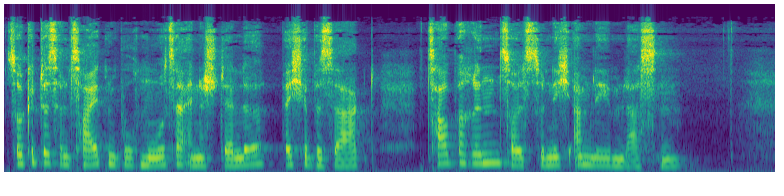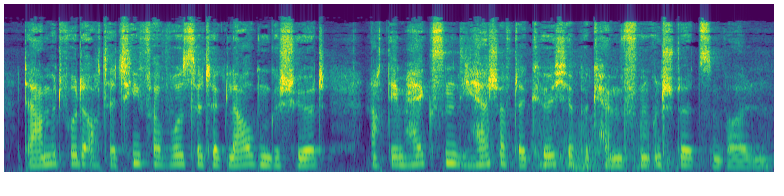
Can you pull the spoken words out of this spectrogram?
So gibt es im zweiten Buch Mose eine Stelle, welche besagt, Zauberinnen sollst du nicht am Leben lassen. Damit wurde auch der tief verwurzelte Glauben geschürt, nachdem Hexen die Herrschaft der Kirche bekämpfen und stürzen wollen.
